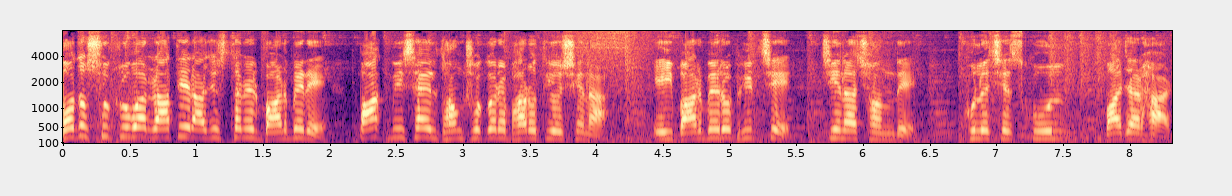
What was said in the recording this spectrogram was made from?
গত শুক্রবার রাতে রাজস্থানের বারমেরে পাক মিসাইল ধ্বংস করে ভারতীয় সেনা। এই বারমেরও ফিরছে চীনা ছন্দে। খুলেছে স্কুল, বাজারহাট।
